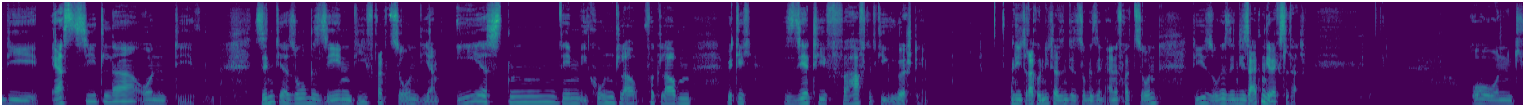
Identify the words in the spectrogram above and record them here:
die Erstsiedler und die sind ja so gesehen die Fraktionen, die am ehesten dem Ikonenglauben wirklich sehr tief verhaftet gegenüberstehen. Und die Drakoniter sind jetzt so gesehen eine Fraktion, die so gesehen die Seiten gewechselt hat. Und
